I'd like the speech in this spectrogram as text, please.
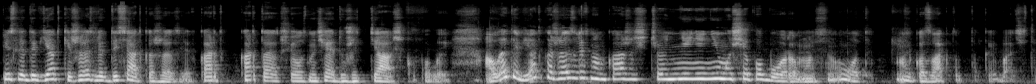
після дев'ятки жезлів десятка жезлів. Карт, карта, що означає дуже тяжко коли. Але дев'ятка жезлів нам каже, що ні-ні-ні, ми ще поборемось. Ну от, ну і козак тут такий, бачите.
